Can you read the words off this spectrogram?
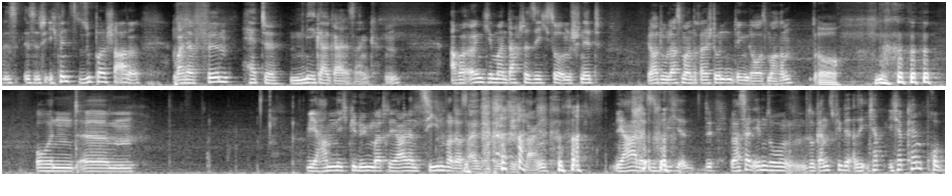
Es ist, ich finde es super schade, weil der Film hätte mega geil sein können. Aber irgendjemand dachte sich so im Schnitt, ja, du lass mal ein Drei-Stunden-Ding draus machen. Oh. Und ähm, wir haben nicht genügend Material, dann ziehen wir das einfach ewig lang. Ja, das ist wirklich. äh, Du hast halt eben so, so ganz viele. Also ich habe ich hab kein Problem.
